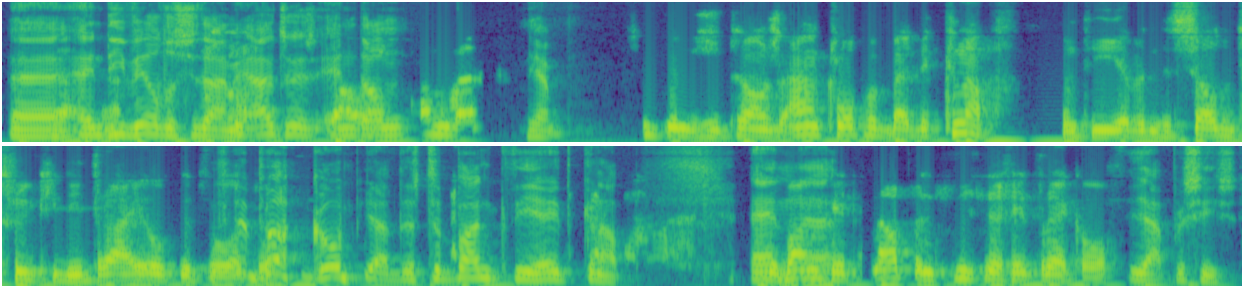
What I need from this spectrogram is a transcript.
Eh, en die wilden ze daarmee uitrusten. En dan... Ja. Ze kunnen ze trouwens aankloppen bij de knap. Want die hebben hetzelfde trucje, die draaien ook het De woord op. bank om, ja. Dus de bank die heet knap. En, De bank eh, heet knap en het vliegtuig heet Rekhoff. Ja, precies.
